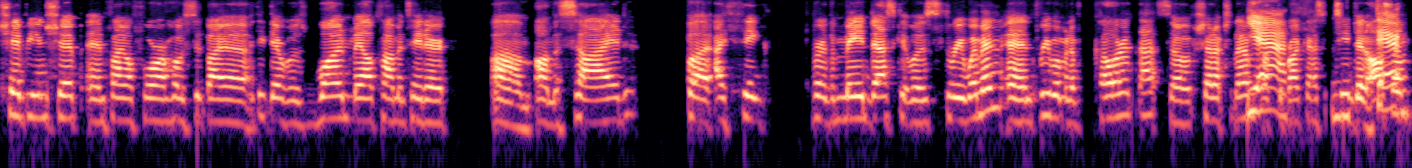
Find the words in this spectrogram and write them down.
championship and final four hosted by a. I think there was one male commentator um, on the side, but I think for the main desk it was three women and three women of color at that. So shout out to them. Yeah. the broadcasting team did awesome.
